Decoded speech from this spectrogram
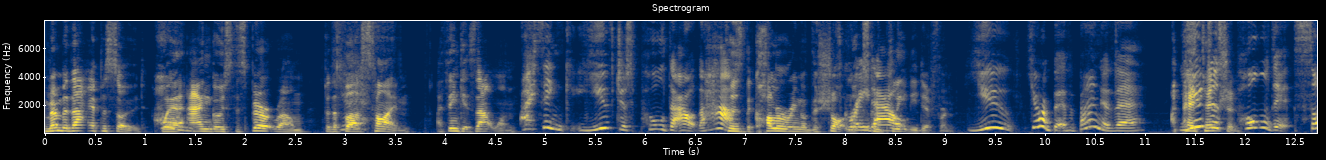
Remember that episode where oh. Aang goes to the spirit realm for the yes. first time? I think it's that one. I think you've just pulled that out the hat. Because the colouring of the shot looks completely out. different. You, you're a bit of a banger there. You attention. just pulled it so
